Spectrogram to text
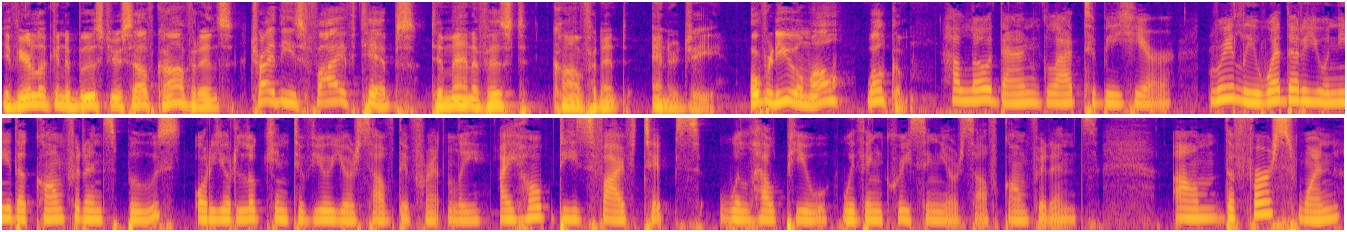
if you're looking to boost your self confidence, try these five tips to manifest confident energy. Over to you, Amal. Welcome. Hello, Dan. Glad to be here. Really, whether you need a confidence boost or you're looking to view yourself differently, I hope these five tips will help you with increasing your self confidence. Um, the first one,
